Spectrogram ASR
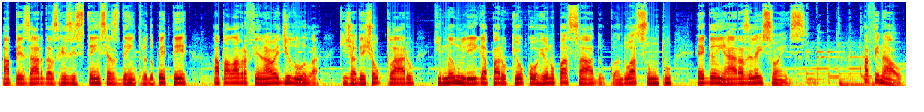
Apesar das resistências dentro do PT, a palavra final é de Lula, que já deixou claro que não liga para o que ocorreu no passado, quando o assunto é ganhar as eleições. Afinal,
